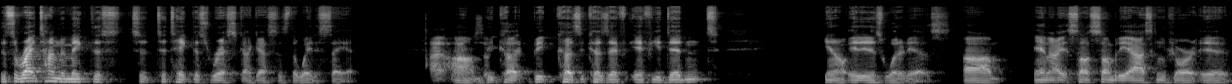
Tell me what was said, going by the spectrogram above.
It's the right time to make this to to take this risk. I guess is the way to say it. Um, because because because if if you didn't, you know, it is what it is. Um, and I saw somebody asking for if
